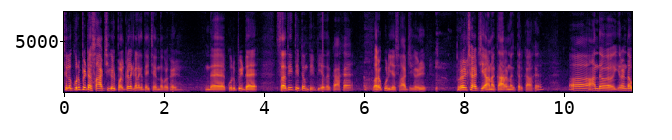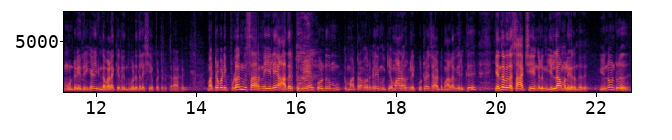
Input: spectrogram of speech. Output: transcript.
சில குறிப்பிட்ட சாட்சிகள் பல்கலைக்கழகத்தைச் சேர்ந்தவர்கள் இந்த குறிப்பிட்ட சதி திட்டம் தீட்டியதற்காக வரக்கூடிய சாட்சிகள் புரள் சாட்சியான காரணத்திற்காக அந்த இரண்டாம் மூன்று எதிரிகள் இந்த வழக்கிலிருந்து விடுதலை செய்யப்பட்டிருக்கிறார்கள். மற்றபடி புலன் விசாரணையிலே அதற்கு மேற்கொண்டு முக்க- மற்றவர்களை முக்கியமானவர்களை குற்றச்சாட்டும் அளவிற்கு எந்தவித சாட்சியங்களும் இல்லாமல் இருந்தது. இன்னொன்று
